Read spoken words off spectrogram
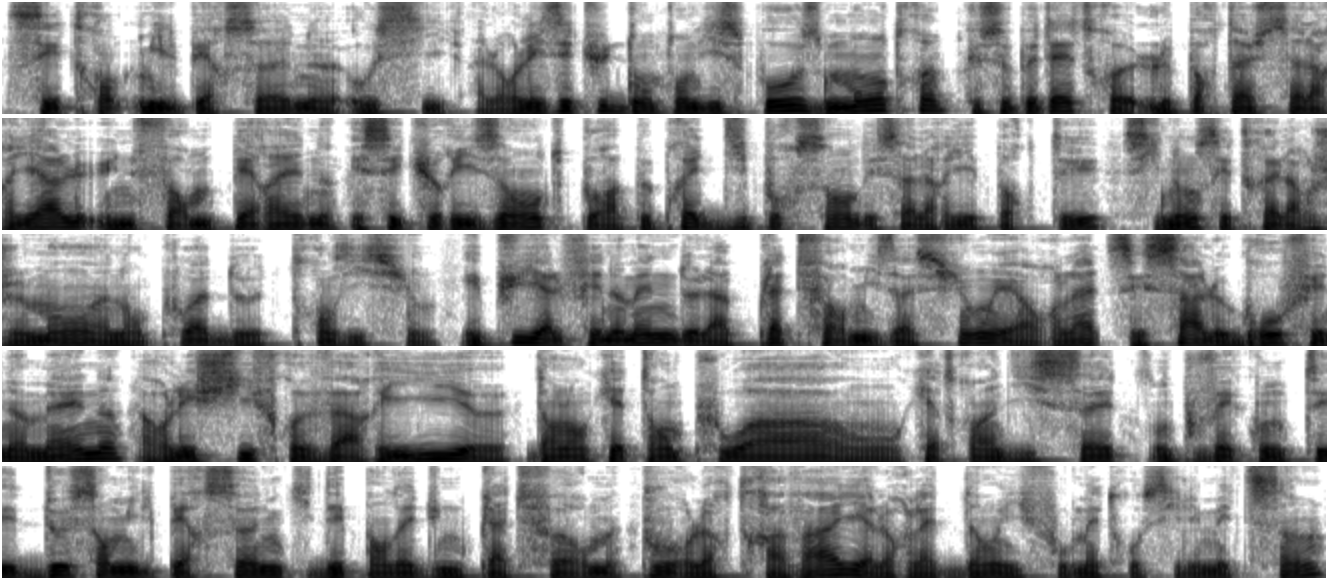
c'est 30 000 personnes aussi. Alors les études dont on dispose montrent que ce peut être le portage salarial une forme pérenne et sécurisante pour à peu près 10% des salariés portés, sinon c'est très largement un emploi de transition. Et puis il y a le phénomène de la plateformisation, et alors là c'est ça le gros phénomène. Alors les chiffres varient, euh, dans l'enquête emploi en 97, on pouvait compter 200 000 personnes qui dépendaient d'une plateforme pour leur travail. Alors là-dedans, il faut mettre aussi les médecins.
